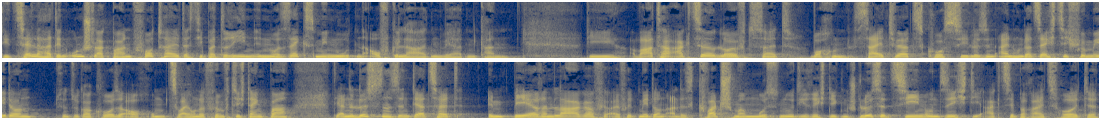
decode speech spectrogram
Die Zelle hat den unschlagbaren Vorteil, dass die Batterien in nur sechs Minuten aufgeladen werden kann. Die Avata-Aktie läuft seit Wochen seitwärts. Kursziele sind 160 für Medon, sind sogar Kurse auch um 250 denkbar. Die Analysten sind derzeit im Bärenlager. Für Alfred Medon alles Quatsch. Man muss nur die richtigen Schlüsse ziehen und sich die Aktie bereits heute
